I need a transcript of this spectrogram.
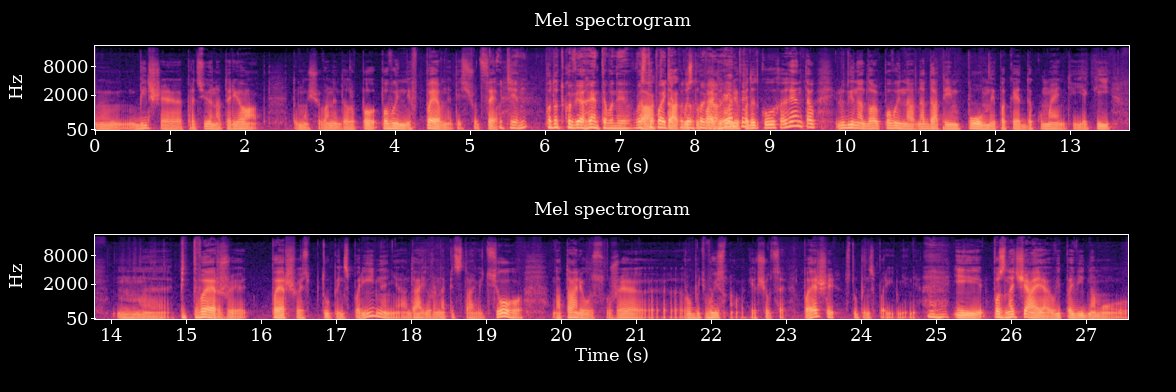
м, більше працює нотаріат, тому що вони дол- по- повинні впевнитись, що це Оті податкові агенти вони виступають так, як так, податкові виступають в ролі податкових агентів. Людина повинна надати їм повний пакет документів, який е, підтверджує перший ступінь споріднення, да, і вже на підставі цього нотаріус вже е, робить висновок, якщо це перший ступінь споріднення, угу. і позначає у відповідному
